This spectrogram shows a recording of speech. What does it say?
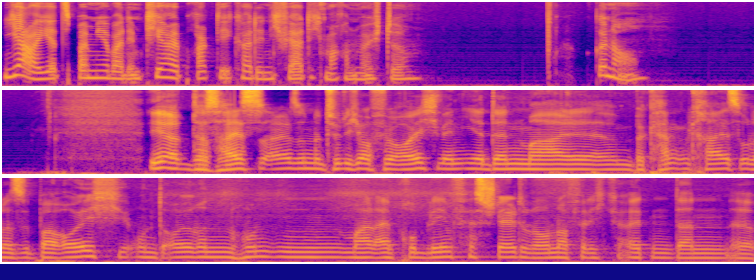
ja, jetzt bei mir bei dem Tierheilpraktiker, den ich fertig machen möchte. Genau. Ja, das heißt also natürlich auch für euch, wenn ihr denn mal im Bekanntenkreis oder bei euch und euren Hunden mal ein Problem feststellt oder Unauffälligkeiten, dann äh,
